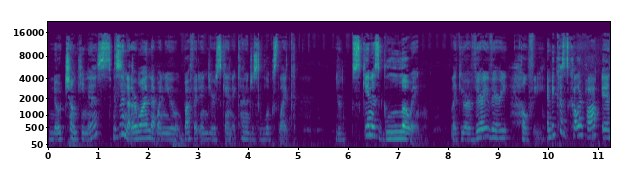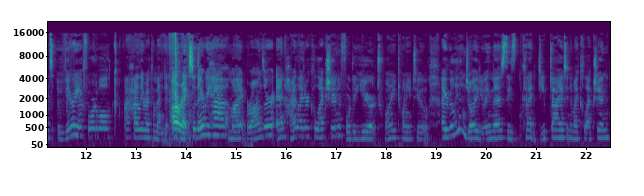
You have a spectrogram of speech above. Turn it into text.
no chunkiness. This is another one that when you buff it into your skin, it kind of just looks like your skin is glowing. Like you are very, very healthy. And because it's ColourPop, it's very affordable. I highly recommend it. All right, so there we have my bronzer and highlighter collection for the year 2022. I really enjoy doing this, these kind of deep dives into my collection,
